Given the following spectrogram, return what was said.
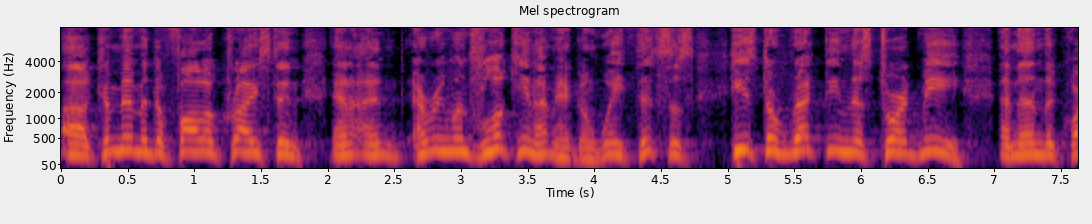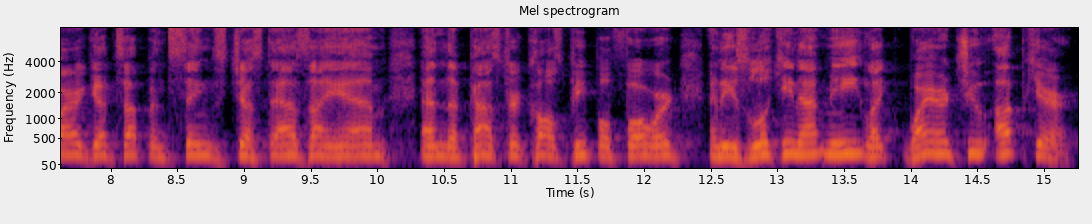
a commitment to follow Christ. And, and, and everyone's looking at me going, wait, this is, he's directing this toward me. And then the choir gets up and sings just as I am. And the pastor calls people forward and he's looking at me like, why aren't you up here?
